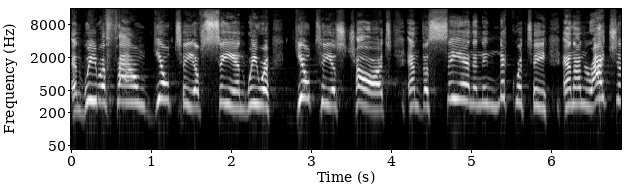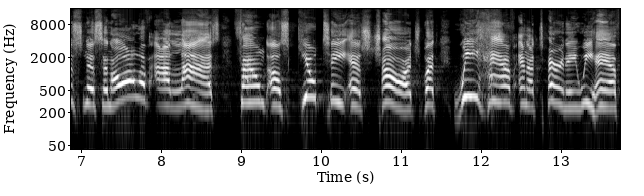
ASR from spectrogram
and we were found guilty of sin. We were guilty as charged, and the sin and iniquity and unrighteousness in all of our lives found us guilty as charged. But we have an attorney, we have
